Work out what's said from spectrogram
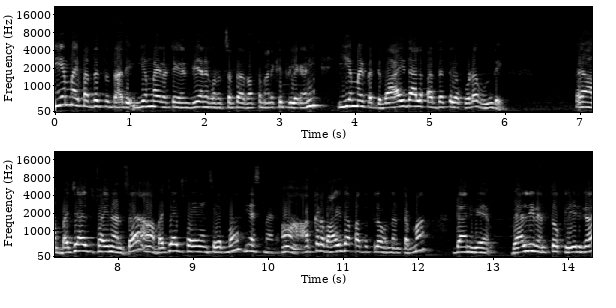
ఈఎంఐ పద్ధతి ఉంది. అదే ఈఎంఐ అంటే ఏంటి అని కొనొచ్చు అదంతా మనకెత్తులే కానీ ఈఎంఐ పద్ధతి వాయిదాల పద్ధతిలో కూడా ఉంది. బజాజ్ ఫైనాన్సా బజాజ్ ఫైనాన్స్ ఏమ్మా? అక్కడ వాయిదా పద్ధతిలో ఉందంటమ్మా. దాని వాల్యూ ఎంతో క్లియర్గా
